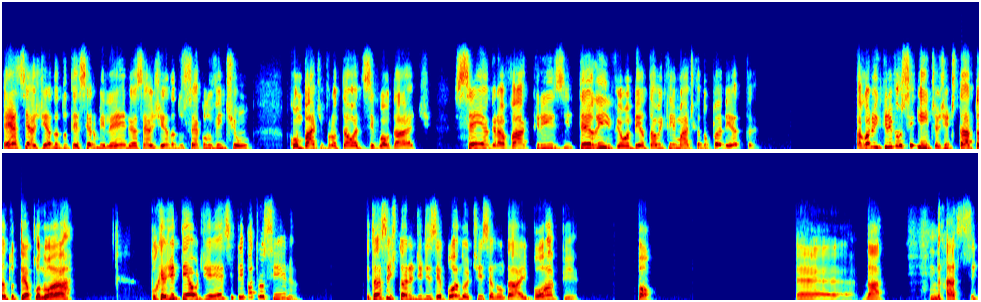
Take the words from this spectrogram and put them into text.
Essa é a agenda do terceiro milênio, essa é a agenda do século XXI. Combate frontal à desigualdade sem agravar a crise terrível ambiental e climática do planeta. Agora, o incrível é o seguinte: a gente está há tanto tempo no ar porque a gente tem audiência e tem patrocínio. Então, essa história de dizer boa notícia não dá ibope, bom, é, dá, dá sim.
